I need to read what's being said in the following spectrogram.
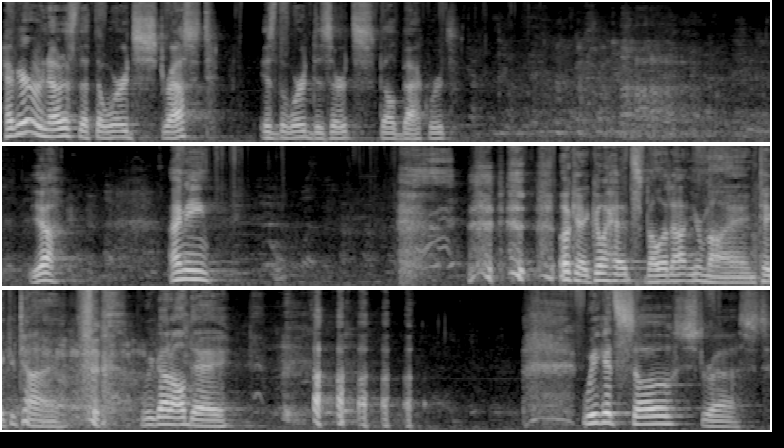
Have you ever noticed that the word stressed is the word desserts spelled backwards? Yeah. I mean, okay, go ahead, spell it out in your mind. Take your time. We've got all day. we get so stressed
